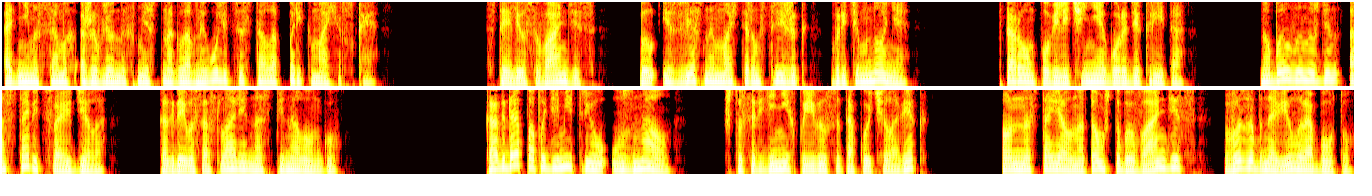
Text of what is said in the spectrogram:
Одним из самых оживленных мест на главной улице стала парикмахерская. Стелиус Вандис был известным мастером стрижек в Ретимноне, втором по величине городе Крита, но был вынужден оставить свое дело, когда его сослали на спинолонгу. Когда папа Димитрио узнал, что среди них появился такой человек, он настоял на том, чтобы Вандис возобновил работу.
